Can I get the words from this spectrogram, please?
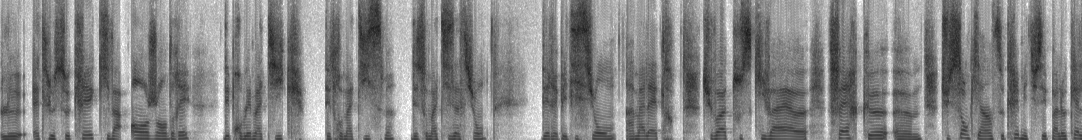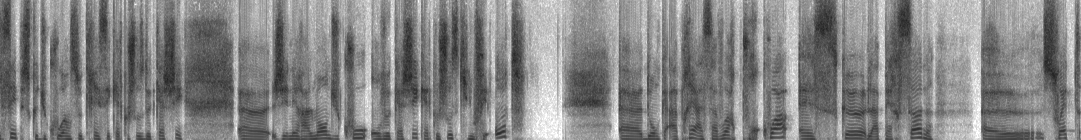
le, être le secret qui va engendrer des problématiques des traumatismes, des somatisations, des répétitions, un mal-être. Tu vois, tout ce qui va euh, faire que euh, tu sens qu'il y a un secret, mais tu sais pas lequel c'est, puisque du coup, un secret, c'est quelque chose de caché. Euh, généralement, du coup, on veut cacher quelque chose qui nous fait honte. donc après, à savoir pourquoi est-ce que la personne souhaite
